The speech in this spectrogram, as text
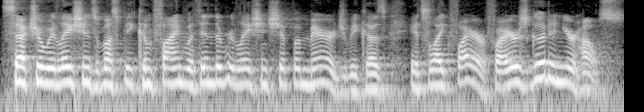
Sexual relations must be confined within the relationship of marriage because it's like fire. Fire is good in your house.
